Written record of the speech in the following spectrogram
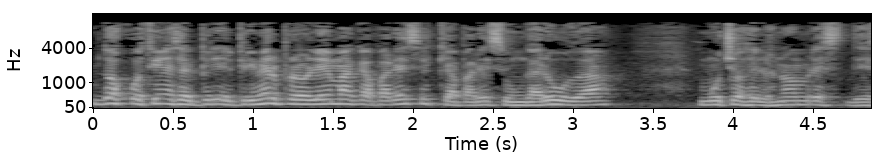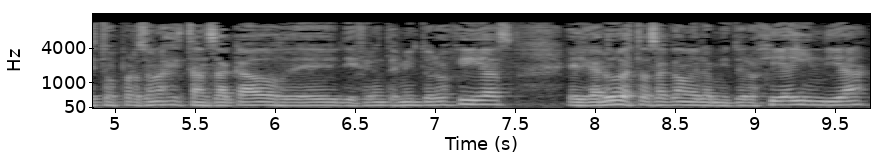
dos cuestiones. El, pri- el primer problema que aparece es que aparece un Garuda. Muchos de los nombres de estos personajes están sacados de diferentes mitologías. El Garuda está sacado de la mitología india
